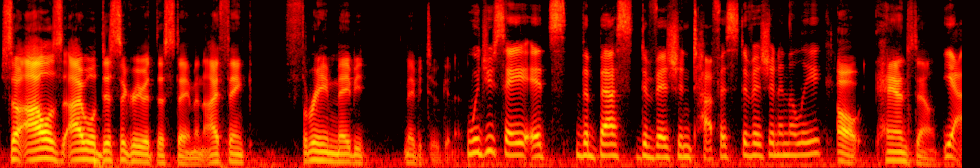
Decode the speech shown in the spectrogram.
so I was I will disagree with this statement. I think three, maybe maybe two get in. Would you say it's the best division, toughest division in the league? Oh, hands down. Yeah.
